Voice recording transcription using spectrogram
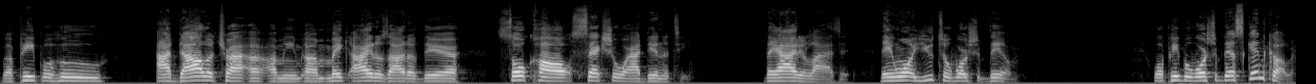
But people who idolatry, uh, I mean, uh, make idols out of their so called sexual identity, they idolize it. They want you to worship them. Well, people worship their skin color.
